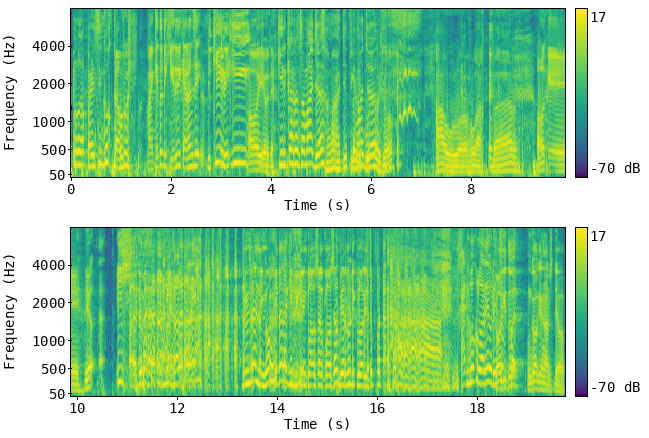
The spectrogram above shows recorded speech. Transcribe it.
Lo ngapain sih kok tahu? Mike itu di kiri di kanan sih? Di kiri. Oh, iya udah. Kiri kanan sama aja. sama aja tinggal Sama aja. diputer kok Allahu Akbar Oke. Yuk. Ih, aduh, nyebelin banget orang ini. Beneran deh, kita lagi bikin klausel-klausel biar lu dikeluarin cepet. kan gue keluarnya udah Kalau gitu, cepet. Enggak yang harus jawab.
